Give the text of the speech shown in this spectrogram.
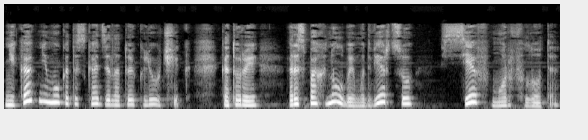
никак не мог отыскать золотой ключик, который распахнул бы ему дверцу Севморфлота.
